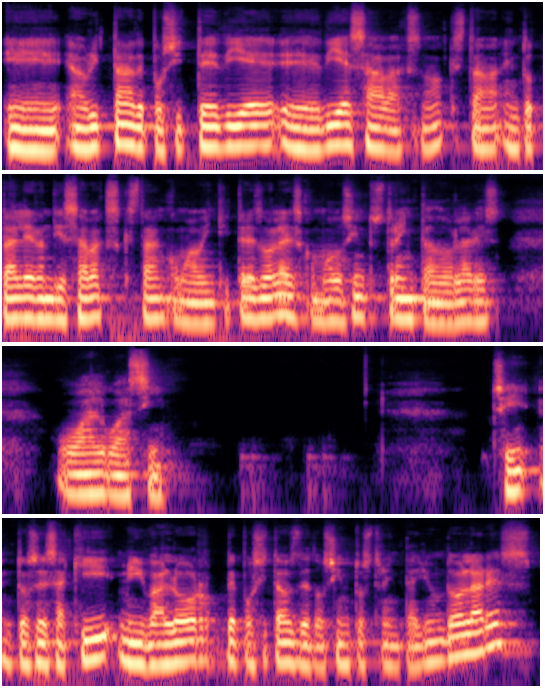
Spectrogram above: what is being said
eh, ahorita deposité 10, eh, AVAX, ¿no? Que estaba, en total eran 10 AVAX que estaban como a 23 dólares, como 230 dólares o algo así. Sí, entonces aquí mi valor depositado es de 231 dólares.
